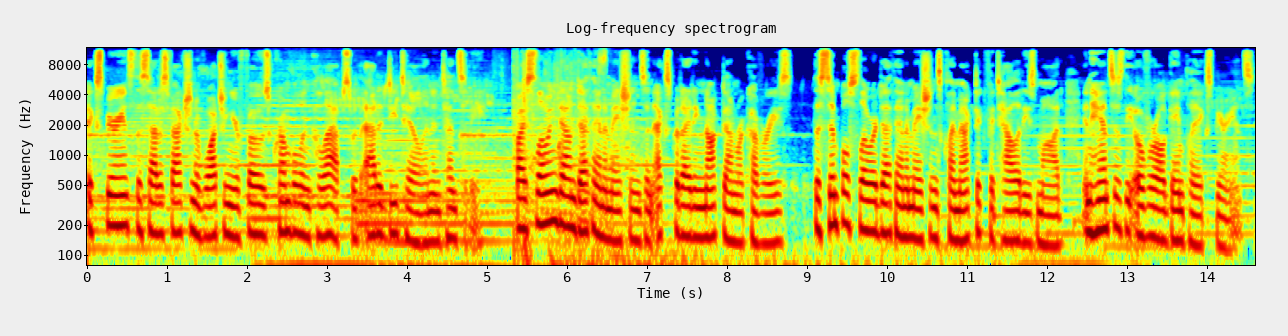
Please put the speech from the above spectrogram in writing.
Experience the satisfaction of watching your foes crumble and collapse with added detail and intensity. By slowing down death animations and expediting knockdown recoveries, the simple slower death animations climactic fatalities mod enhances the overall gameplay experience.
